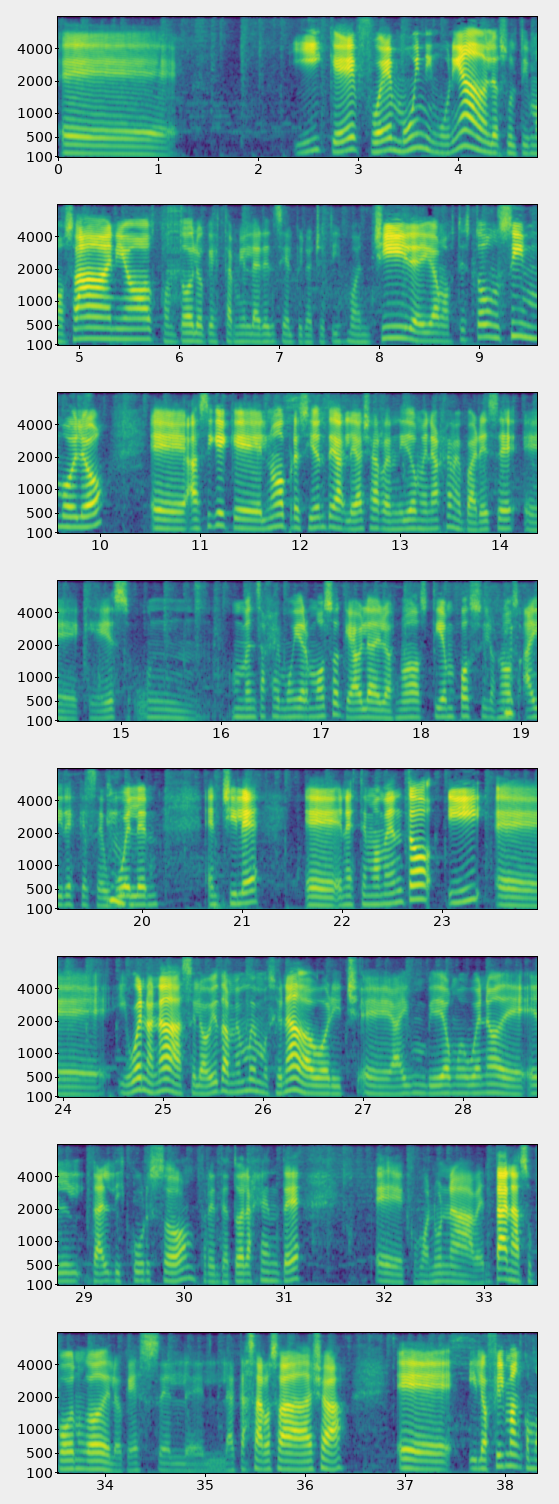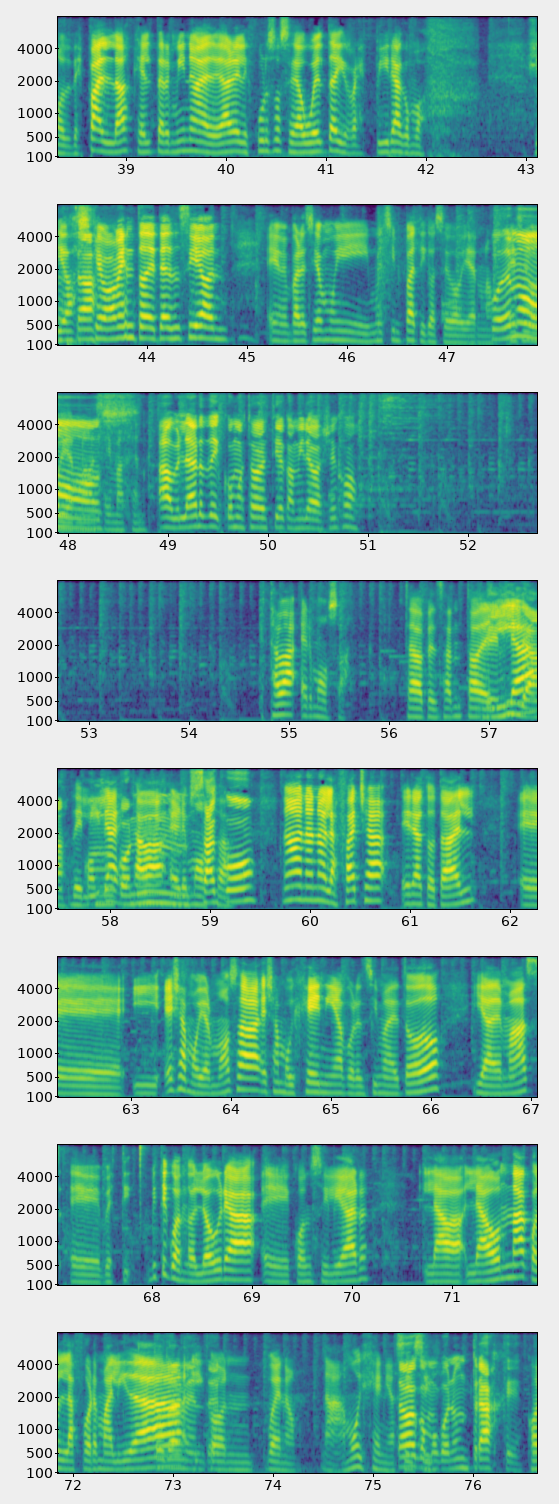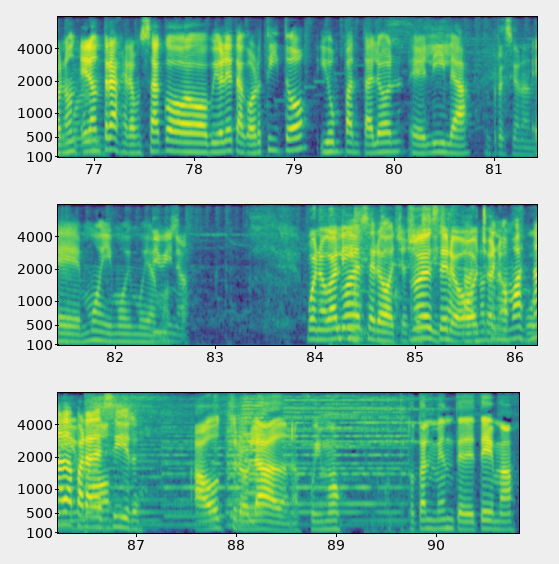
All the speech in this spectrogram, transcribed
eh, y que fue muy ninguneado en los últimos años, con todo lo que es también la herencia del pinochetismo en Chile, digamos, es todo un símbolo. Eh, así que que el nuevo presidente le haya rendido homenaje me parece eh, que es un, un mensaje muy hermoso que habla de los nuevos tiempos y los nuevos aires que se huelen en Chile eh, en este momento. Y, eh, y bueno, nada, se lo vio también muy emocionado a Boric. Hay un video muy bueno de él da el discurso frente a toda la gente. eh, como en una ventana, supongo, de lo que es el- el- la Casa Rosada de allá. Eh, y lo filman como de espaldas, que él termina de dar el discurso, se da vuelta y respira como... Dios, está. qué momento de tensión. Eh, me pareció muy, muy simpático ese gobierno. Ese gobierno, ¿Podemos esa imagen. hablar de cómo estaba vestida Camila Vallejo? Estaba hermosa. Estaba pensando, estaba de, De lila, lila, de lila, con estaba hermosa. saco. No, no, no, la facha era total. Eh, y ella muy hermosa, ella muy genia por encima de todo. Y además, eh, ¿viste cuando logra eh, conciliar la, la onda con la formalidad? Totalmente. Y con, bueno, nada, muy genia. Estaba sí, como sí. con un traje. Con era un traje, era un saco violeta cortito y un pantalón lila. Impresionante. Muy, muy, muy hermoso. Divina. Bueno, Gali. 908, yo sí, ya está, 908, no tengo más nada para decir. A otro lado, nos fuimos totalmente de tema.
